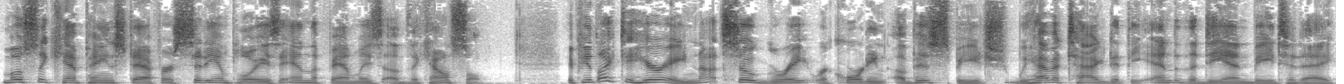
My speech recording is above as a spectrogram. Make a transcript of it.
mostly campaign staffers, city employees, and the families of the council. If you'd like to hear a not so great recording of his speech, we have it tagged at the end of the DNB today.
